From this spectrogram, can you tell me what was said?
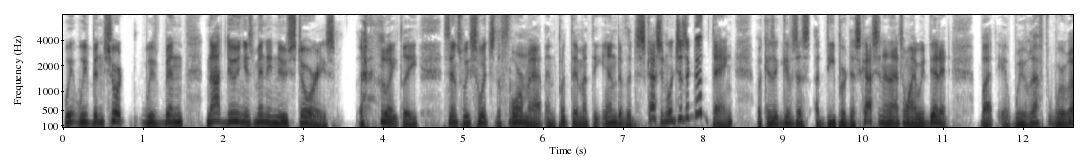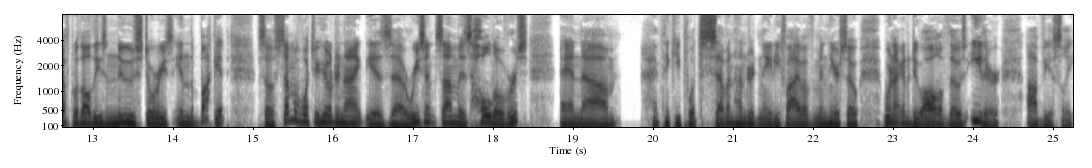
We, we've been short. We've been not doing as many news stories lately since we switched the format and put them at the end of the discussion, which is a good thing because it gives us a deeper discussion, and that's why we did it. But we left we're left with all these news stories in the bucket. So some of what you hear tonight is uh, recent, some is holdovers, and um, I think he put 785 of them in here, so we're not going to do all of those either, obviously.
